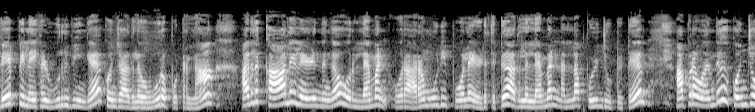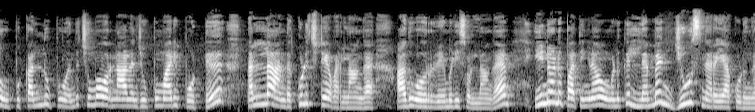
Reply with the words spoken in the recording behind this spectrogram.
வேப்பிலைகள் உருவிங்க. கொஞ்சம் அதில் ஊற போட்டுடலாம். அதில் காலையில் எழுந்துங்க ஒரு லெமன் ஒரு அரைமூடி போல் எடுத்துட்டு அதில் லெமன் நல்லா புழிஞ்சு விட்டுட்டு அப்புறம் வந்து கொஞ்சம் உப்பு கல் உப்பு வந்து சும்மா ஒரு நாலஞ்சு உப்பு மாதிரி போட்டு நல்லா அந்த குளிச்சுட்டே வரலாங்க. அது ஒரு ரெமெடி சொல்லாங்க. இன்னொன்று பார்த்தீங்கன்னா உங்களுக்கு லெமன் ஜூஸ் நிறையா கொடுங்க.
